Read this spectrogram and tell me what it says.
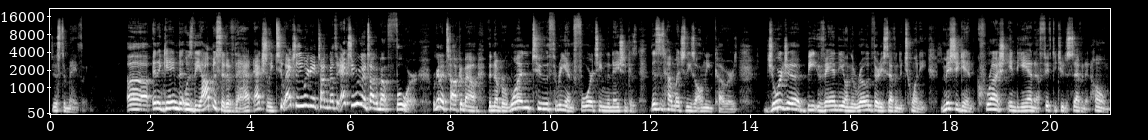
just amazing. Uh, in a game that was the opposite of that, actually, two. Actually, we're going to talk about three. Actually, we're going to talk about four. We're going to talk about the number one, two, three, and four team in the nation because this is how much these all need covers. Georgia beat Vandy on the road 37 to 20. Michigan crushed Indiana 52 to 7 at home.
